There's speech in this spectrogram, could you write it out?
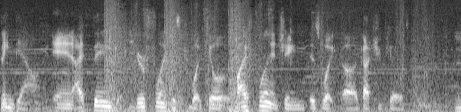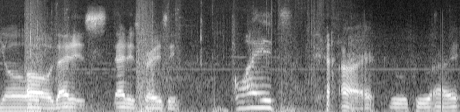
thing down, and I think your flinch is what killed. My flinching is what uh, got you killed. Yo. Oh, that is that is crazy. What? all right, cool, cool. All right,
